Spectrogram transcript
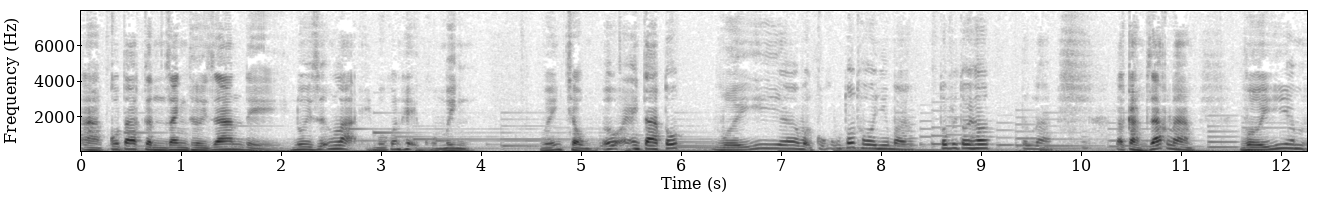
À cô ta cần dành thời gian để nuôi dưỡng lại mối quan hệ của mình với anh chồng. Ừ, anh ta tốt với ờ, vợ cũ cũng tốt thôi nhưng mà tốt với tôi hơn. Tức là, là cảm giác là với ừm,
